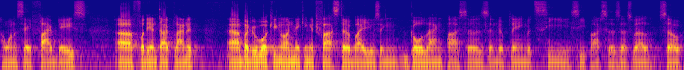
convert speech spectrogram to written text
I want to say, five days uh, for the entire planet. Uh, but we're working on making it faster by using Golang parsers, and we're playing with C, C parsers as well. So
